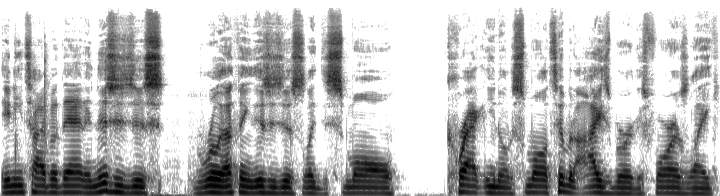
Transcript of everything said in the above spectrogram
any type of that. And this is just really, I think this is just like the small crack, you know, the small tip of the iceberg as far as like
